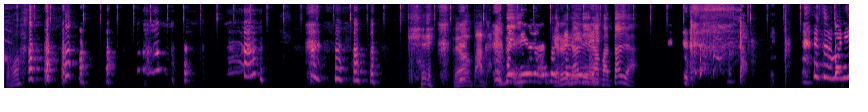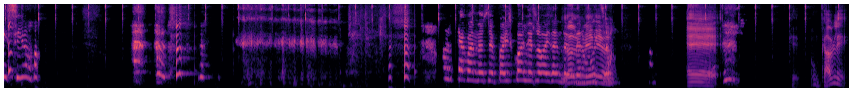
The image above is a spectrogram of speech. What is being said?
¿Cómo? ¿Qué? Pero pa- Ay, Dios, que no hay nadie en la pantalla. Esto es buenísimo. Hostia, cuando sepáis cuál es lo vais a entender mucho. Eh, ¿qué? ¿Un cable?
